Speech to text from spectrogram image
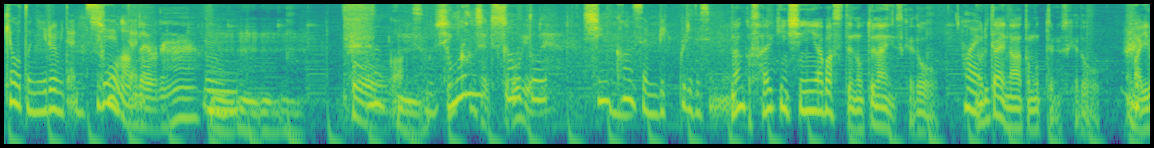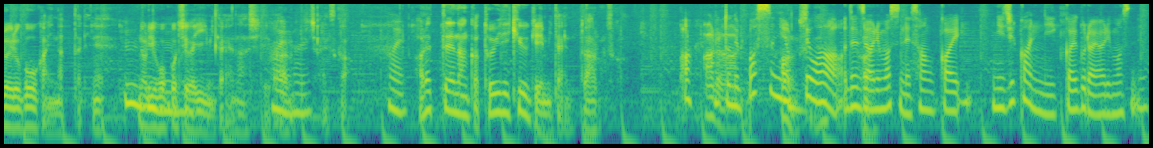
京都にいるみたいな。すげえそうなみたいな。んだよね。ううんんうんそうなんか、うん。そう新幹線ってすごいよね新幹線びっくりですよね、なんか最近深夜バスって乗ってないんですけど、はい。乗りたいなと思ってるんですけどまあいろいろ豪華になったりね うんうんうん。乗り心地がいいみたいな話があるじゃないですか、はいあれってなんかトイレ休憩みたいなのってあるんですか？ああるえっとねバスによっては全然ありますね。3回2時間に1回ぐらいありますね。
